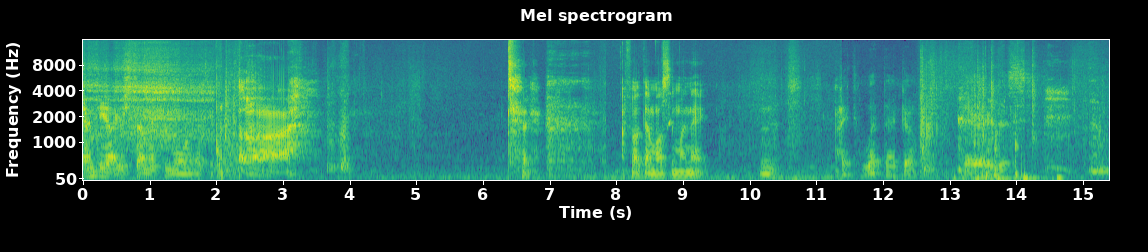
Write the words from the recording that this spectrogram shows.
Empty out your stomach more. That's it. I ah. Felt that mostly in my neck. Mm. Like, let that go. There it is. Oh.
